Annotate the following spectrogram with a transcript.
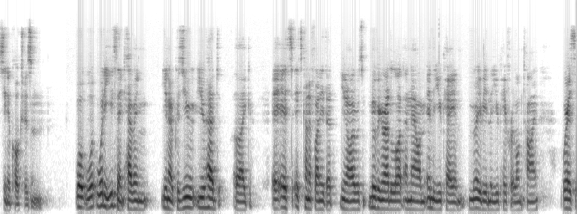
see new cultures and what, what what do you think having you know because you you had like it's it's kind of funny that you know I was moving around a lot and now I'm in the UK and maybe in the UK for a long time whereas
